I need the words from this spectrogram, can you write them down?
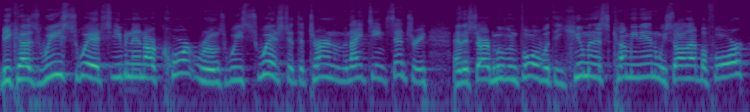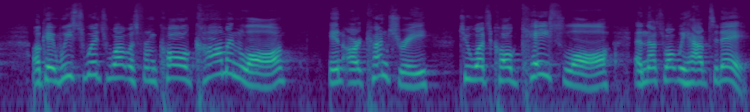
Because we switched, even in our courtrooms, we switched at the turn of the 19th century and they started moving forward with the humanists coming in. We saw that before. Okay, we switched what was from called common law in our country to what's called case law, and that's what we have today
